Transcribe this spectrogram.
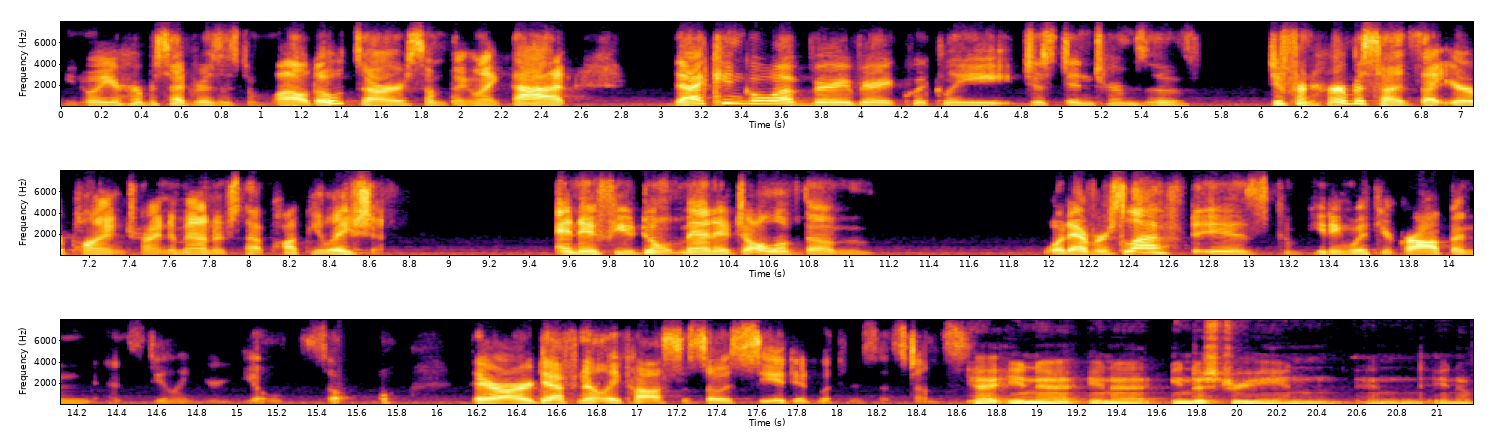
you know, your herbicide-resistant wild oats are, or something like that, that can go up very very quickly just in terms of different herbicides that you're applying trying to manage that population. And if you don't manage all of them, whatever's left is competing with your crop and, and stealing your yield. So there are definitely costs associated with resistance. Yeah, in a in a industry and and in a,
